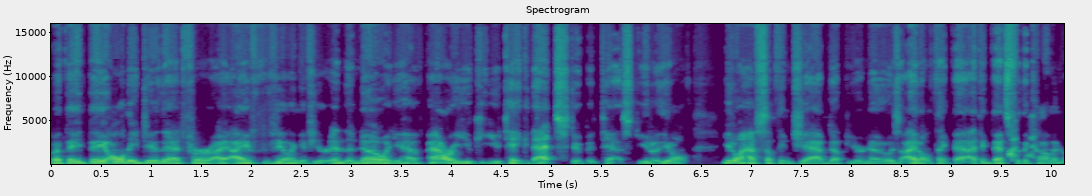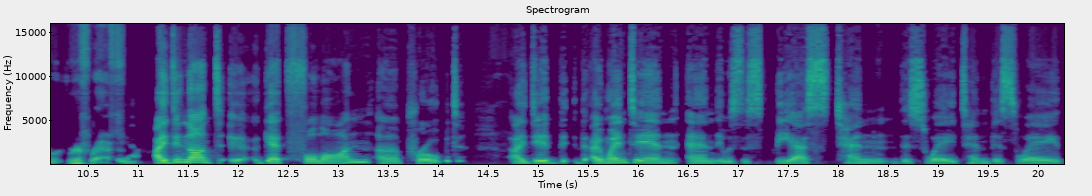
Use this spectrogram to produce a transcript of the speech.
but they they only do that for I, I have a feeling if you're in the know and you have power, you you take that stupid test. You don't you don't you don't have something jabbed up your nose. I don't think that. I think that's for the common riffraff. Yeah. I did not uh, get full on uh, probed. I did. I went in, and it was this BS ten this way, ten this way,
